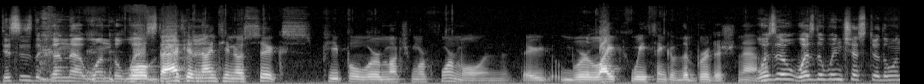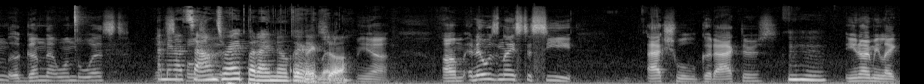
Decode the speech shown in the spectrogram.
This is the gun that won the West. Well, back in it? 1906, people were much more formal, and they were like we think of the British now. was the was the Winchester the one the gun that won the West? I mean, that sounds right, but I know very think so. little. Yeah, um, and it was nice to see actual good actors. hmm You know, what I mean, like,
